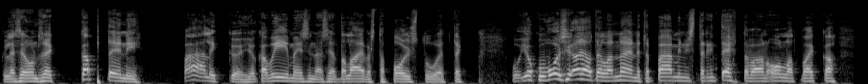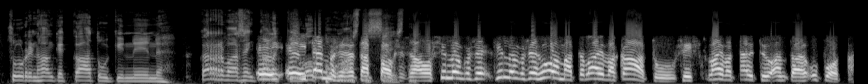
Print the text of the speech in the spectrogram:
kyllä se on se kapteeni, päällikkö, joka viimeisenä sieltä laivasta poistuu. Että joku voisi ajatella näin, että pääministerin tehtävä on olla, vaikka suurin hanke kaatuikin, niin karvaa sen Ei, ei tämmöisessä tapauksessa ole. Silloin kun, se, silloin kun se huomaa, että laiva kaatuu, siis laiva täytyy antaa upota,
